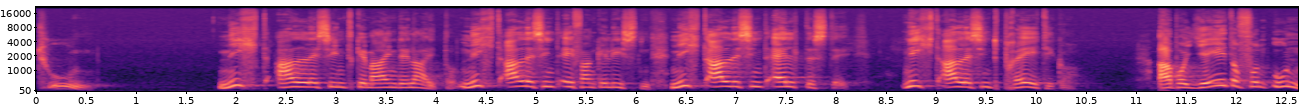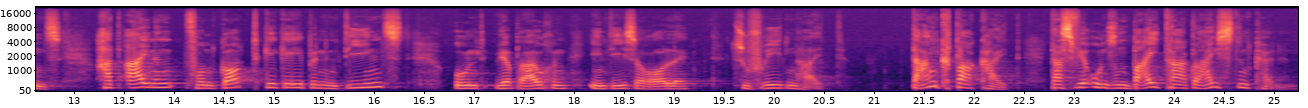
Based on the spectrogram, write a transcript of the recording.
tun. Nicht alle sind Gemeindeleiter, nicht alle sind Evangelisten, nicht alle sind Älteste, nicht alle sind Prediger. Aber jeder von uns hat einen von Gott gegebenen Dienst und wir brauchen in dieser Rolle Zufriedenheit, Dankbarkeit, dass wir unseren Beitrag leisten können.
